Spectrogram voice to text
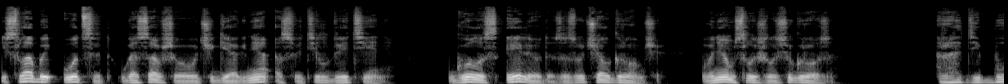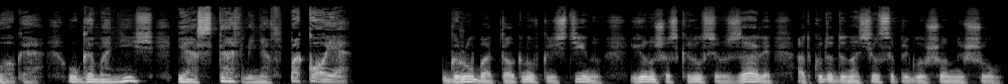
и слабый отцвет угасавшего в очаге огня осветил две тени. Голос Элиода зазвучал громче. В нем слышалась угроза. «Ради Бога, угомонись и оставь меня в покое!» Грубо оттолкнув Кристину, юноша скрылся в зале, откуда доносился приглушенный шум.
